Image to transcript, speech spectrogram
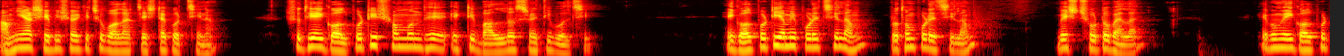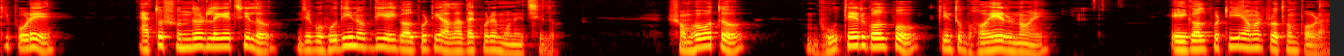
আমি আর সে বিষয়ে কিছু বলার চেষ্টা করছি না। শুধু এই গল্পটির সম্বন্ধে একটি বাল্য স্মৃতি বলছি। এই গল্পটি আমি পড়েছিলাম, প্রথম পড়েছিলাম বেশ ছোটোবেলায় এবং এই গল্পটি পড়ে এত সুন্দর লেগেছিল যে বহুদিন অবধি এই গল্পটি আলাদা করে মনে ছিল। সম্ভবত ভূতের গল্প কিন্তু ভয়ের নয়। এই গল্পটি আমার প্রথম পড়া।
